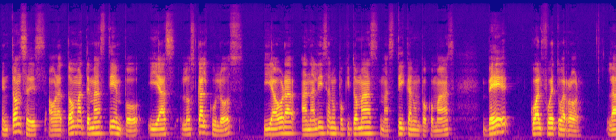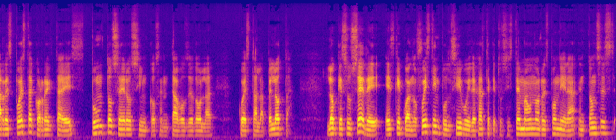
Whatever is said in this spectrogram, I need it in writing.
Entonces, ahora tómate más tiempo y haz los cálculos y ahora analízalo un poquito más, mastícalo un poco más, ve cuál fue tu error. La respuesta correcta es 0.05 centavos de dólar cuesta la pelota. Lo que sucede es que cuando fuiste impulsivo y dejaste que tu sistema 1 respondiera, entonces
